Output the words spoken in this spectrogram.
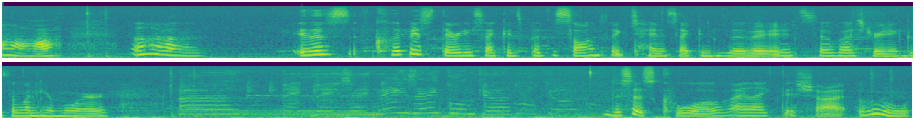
Aw. Ugh. This clip is 30 seconds, but the song's like 10 seconds of it, and it's so frustrating because I want to hear more. This is cool. I like this shot. Ooh.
